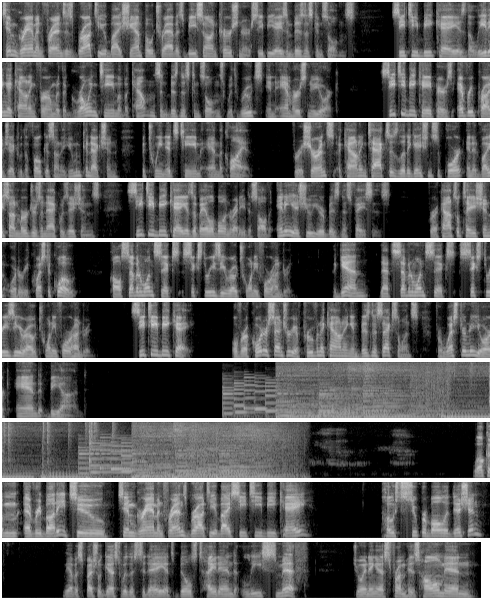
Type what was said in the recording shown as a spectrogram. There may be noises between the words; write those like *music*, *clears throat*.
Tim Graham and Friends is brought to you by Chiampou Travis Beeson Kershner, CPAs and business consultants. CTBK is the leading accounting firm with a growing team of accountants and business consultants with roots in Amherst, New York. CTBK pairs every project with a focus on a human connection between its team and the client. For assurance, accounting, taxes, litigation support, and advice on mergers and acquisitions, CTBK is available and ready to solve any issue your business faces. For a consultation or to request a quote, call 716 630 2400. Again, that's 716 630 2400. CTBK, over a quarter century of proven accounting and business excellence for Western New York and beyond. Welcome, everybody, to Tim Graham and Friends, brought to you by CTBK, post Super Bowl edition. We have a special guest with us today. It's Bills tight end Lee Smith joining us from his home in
